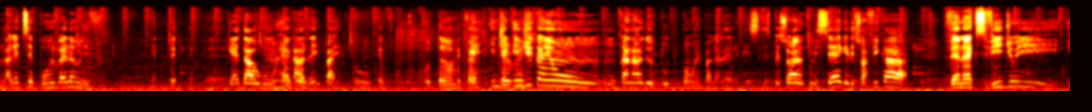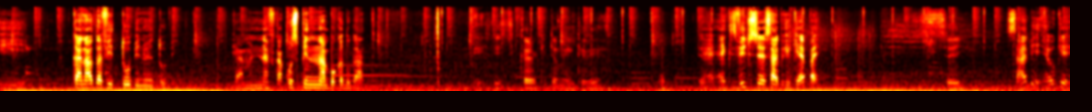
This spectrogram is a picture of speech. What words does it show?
larga de ser burro e vai ler um livro. Quer dar algum recado Agora- aí, pai? Pro- vou dar um recado. É, indica, indica aí um, um canal do YouTube bom aí pra galera. Que esse, esse pessoal que me segue, ele só fica vendo Xvideo e, e canal da VTube no YouTube. Que a menina fica cuspindo na boca do gato. Esse, esse cara aqui também, quer ver? É, Xvideo você sabe o que que é, pai? Sei. Sabe? É o quê?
